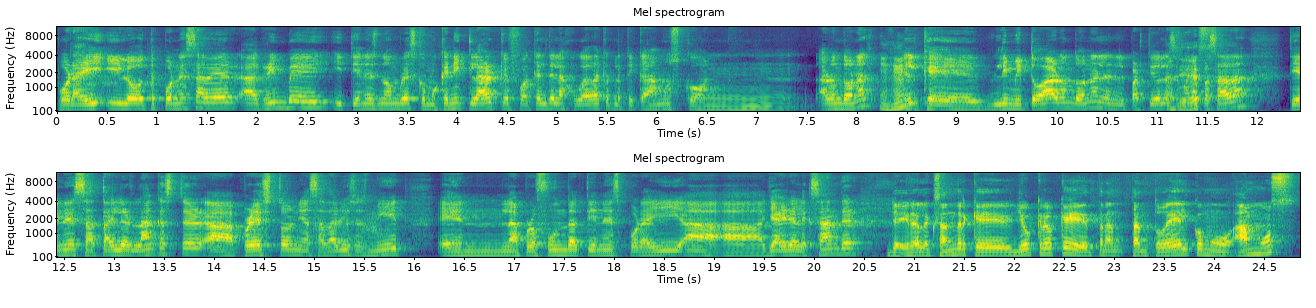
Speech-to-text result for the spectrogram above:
Por ahí, y luego te pones a ver a Green Bay y tienes nombres como Kenny Clark, que fue aquel de la jugada que platicábamos con Aaron Donald, el que limitó a Aaron Donald en el partido de la Así semana es. pasada. Tienes a Tyler Lancaster, a Preston y a Sadarius Smith. En la profunda tienes por ahí a, a Jair Alexander. Jair Alexander, que yo creo que tanto él como Amos,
